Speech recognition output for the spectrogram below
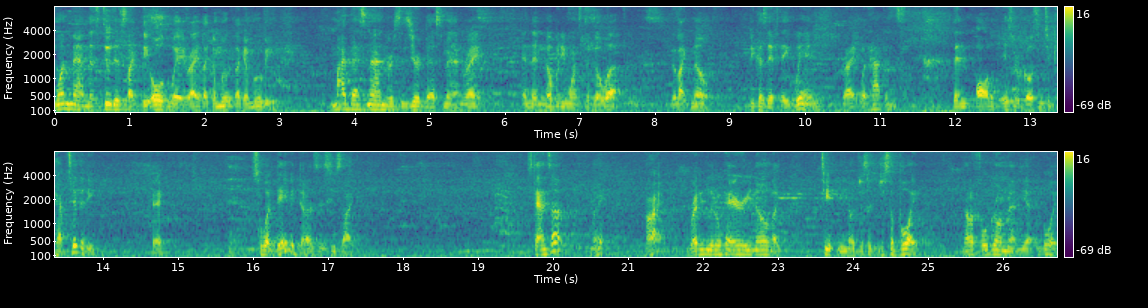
one man. Let's do this like the old way, right? Like a, mo- like a movie. My best man versus your best man, right? And then nobody wants to go up. They're like, no. Because if they win, right, what happens? Then all of Israel goes into captivity. Okay? So what David does is he's like, stands up, right? All right, ruddy little hair, you know, like, teen, you know, just a, just a boy, not a full-grown man yet, a boy,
